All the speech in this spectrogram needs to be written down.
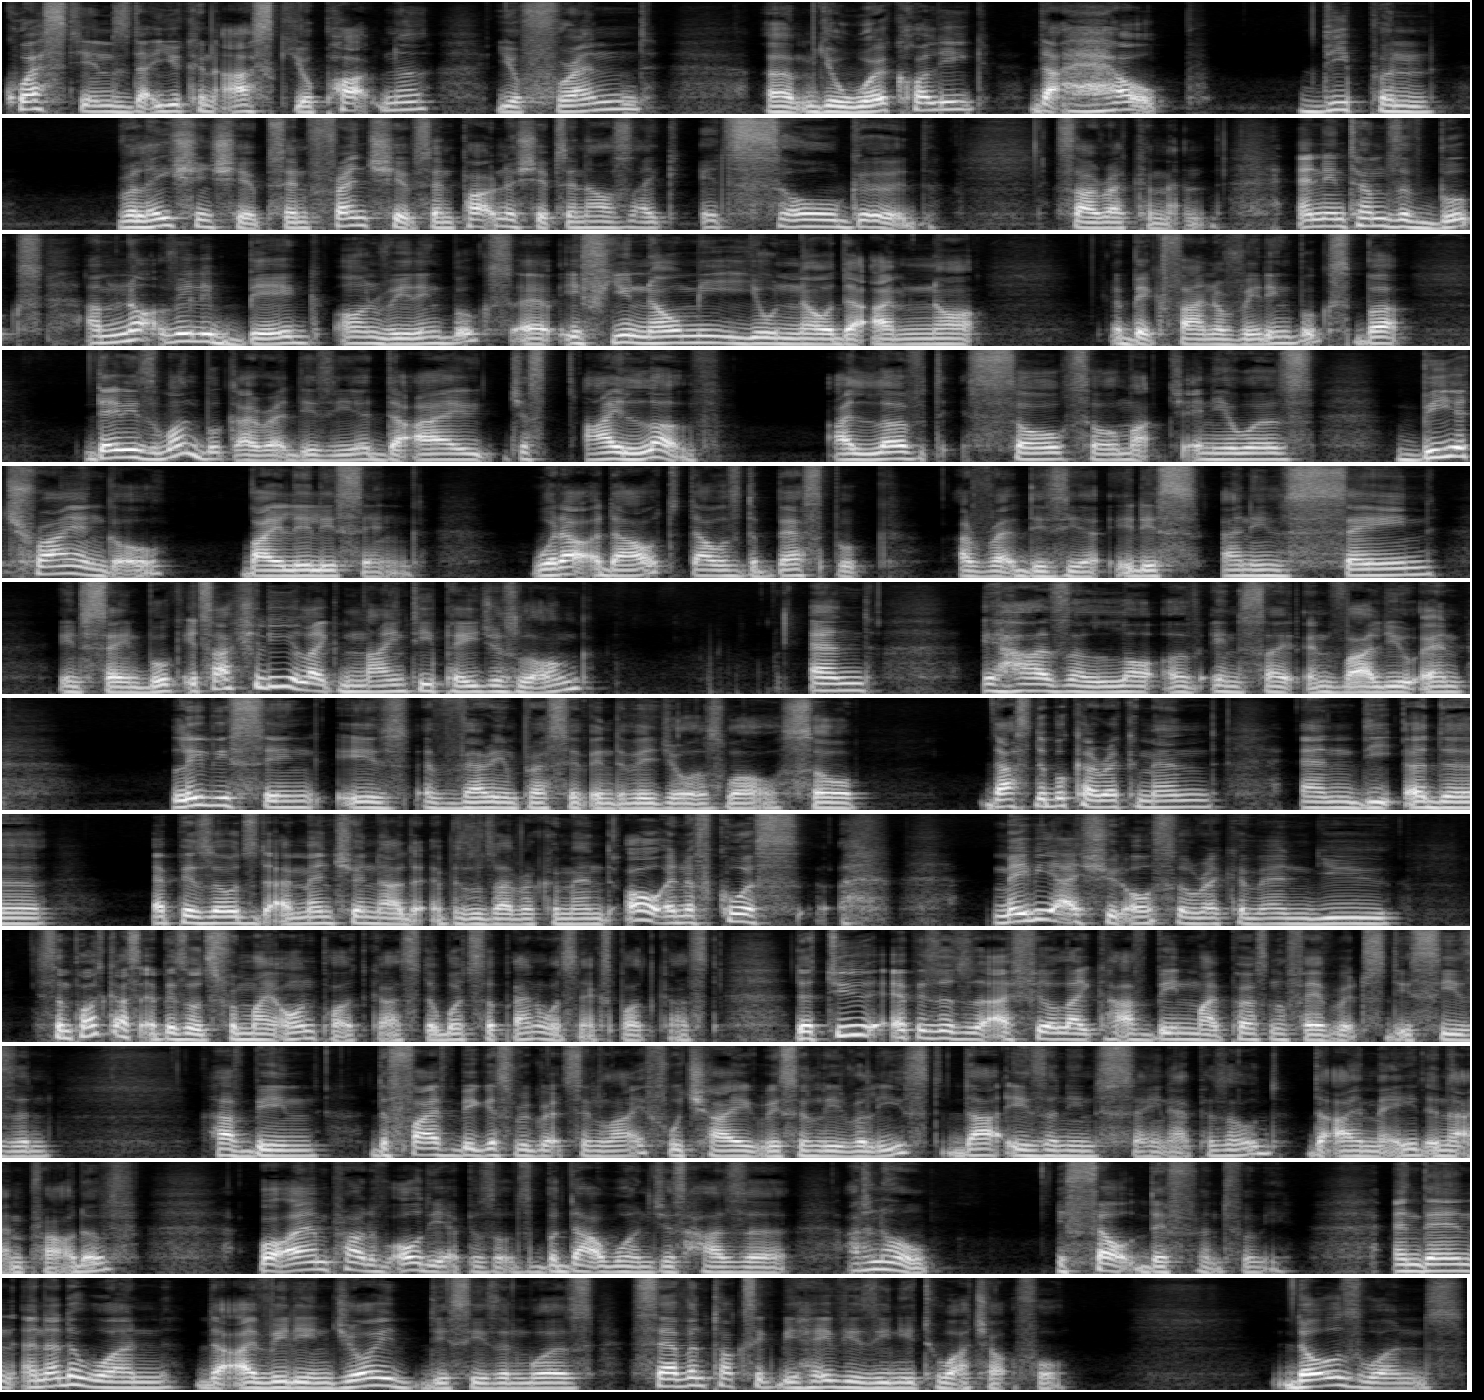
questions that you can ask your partner, your friend, um, your work colleague that help deepen relationships and friendships and partnerships. And I was like, it's so good. So I recommend. And in terms of books, I'm not really big on reading books. Uh, if you know me, you'll know that I'm not a big fan of reading books. But there is one book I read this year that I just I love. I loved so so much, and it was "Be a Triangle by Lilly Singh. Without a doubt, that was the best book I've read this year. It is an insane, insane book. It's actually like 90 pages long and it has a lot of insight and value. And Lilly Singh is a very impressive individual as well. So that's the book I recommend. And the other episodes that I mentioned are the episodes I recommend. Oh, and of course, maybe I should also recommend you some podcast episodes from my own podcast, the What's Up and What's Next podcast. The two episodes that I feel like have been my personal favorites this season have been The Five Biggest Regrets in Life, which I recently released. That is an insane episode that I made and that I'm proud of. Well, I am proud of all the episodes, but that one just has a, I don't know, it felt different for me. And then another one that I really enjoyed this season was Seven Toxic Behaviors You Need to Watch Out For. Those ones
